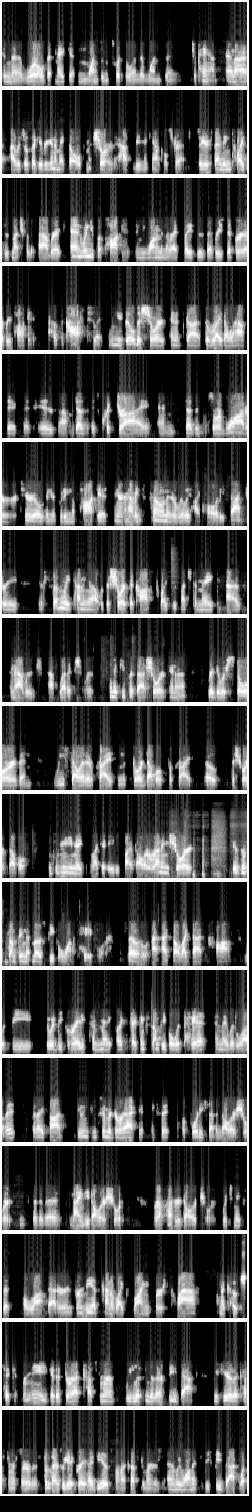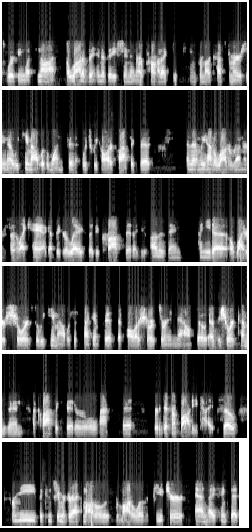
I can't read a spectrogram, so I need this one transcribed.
in the world that make it, and one's in Switzerland and one's in Japan. And I, I was just like, if you're going to make the ultimate short, it has to be mechanical stretch. So you're spending twice as much for the fabric. And when you put pockets and you want them in the right places, every zipper, every pocket has a cost to it. When you build a short and it's got the right elastic that is, um, does, is quick dry and doesn't absorb water or materials and you're putting the pocket and you're having sewn at a really high quality factory, you're suddenly coming out with a short that costs twice as much to make as an average athletic short. And if you put that short in a regular store, then we sell it at a price and the store doubles the price. So the short doubles. And to me, making like an $85 running short isn't something that most people want to pay for. So I, I felt like that cost would be, it would be great to make. Like I think some people would pay it and they would love it but I thought doing consumer direct, it makes it a $47 short instead of a $90 short or a $100 short, which makes it a lot better. And for me, it's kind of like flying first class on a coach ticket. For me, you get a direct customer. We listen to their feedback. We hear the customer service. Sometimes we get great ideas from our customers and we want it to be feedback, what's working, what's not. A lot of the innovation in our product came from our customers. You know, we came out with one fit, which we call our classic fit. And then we had a lot of runners that are like, Hey, I got bigger legs. I do CrossFit. I do other things. I need a, a wider short. So we came out with a second fit that all our shorts are in now. So every short comes in a classic fit or a relaxed fit for a different body type. So for me, the consumer direct model is the model of the future. And I think that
